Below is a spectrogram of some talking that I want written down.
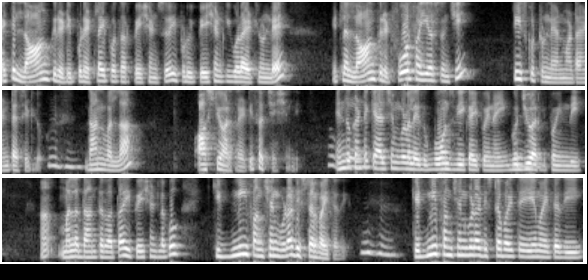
అయితే లాంగ్ పీరియడ్ ఇప్పుడు ఎట్లా అయిపోతారు పేషెంట్స్? ఇప్పుడు ఈ పేషెంట్కి కూడా ఎట్లుండే? ఇట్లా long period four five years నుంచి తీసుకుంటుండే అనమాట యాంటాసిడ్లు. దానివల్ల ఆస్టియోఆర్థరైటిస్ వచ్చేసింది. ఎందుకంటే కాల్షియం కూడా లేదు. బోన్స్ వీక్ అయిపోయినాయి. గుజ్జు అరిగిపోయింది. మళ్ళీ దాని తర్వాత ఈ పేషెంట్లకు కిడ్నీ ఫంక్షన్ కూడా డిస్టర్బ్ అవుతుంది. కిడ్నీ ఫంక్షన్ కూడా డిస్టర్బ్ అయితే ఏమవుతుంది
